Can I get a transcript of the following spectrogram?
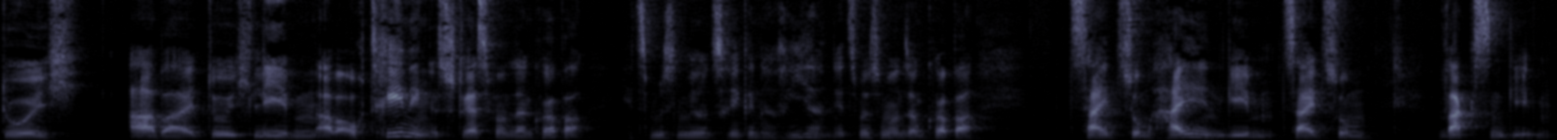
durch Arbeit, durch Leben, aber auch Training ist Stress für unseren Körper. Jetzt müssen wir uns regenerieren. Jetzt müssen wir unserem Körper Zeit zum Heilen geben, Zeit zum Wachsen geben.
